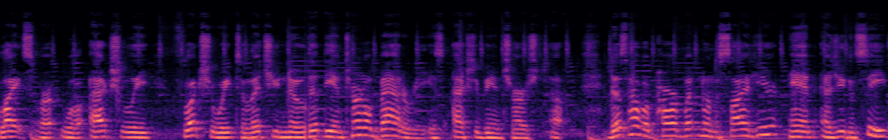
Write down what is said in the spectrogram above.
lights are, will actually fluctuate to let you know that the internal battery is actually being charged up. It does have a power button on the side here, and as you can see,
